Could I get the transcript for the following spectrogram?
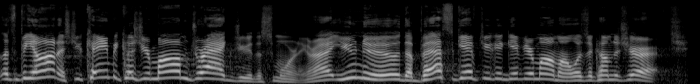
let's be honest. You came because your mom dragged you this morning, right? You knew the best gift you could give your mama was to come to church.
